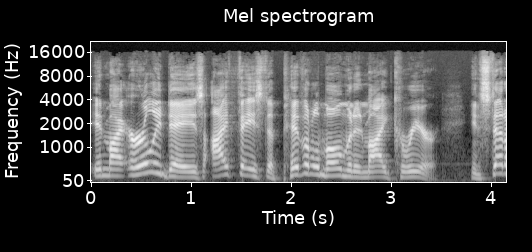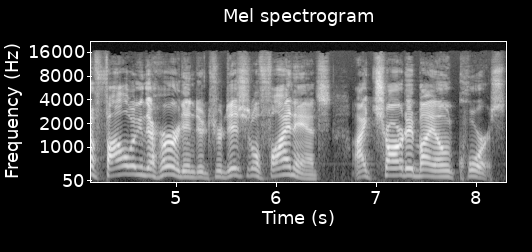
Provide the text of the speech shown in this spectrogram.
In my early days, I faced a pivotal moment in my career. Instead of following the herd into traditional finance, I charted my own course.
